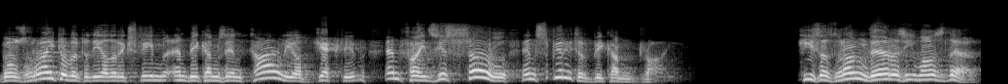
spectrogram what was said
goes right over to the other extreme and becomes entirely objective and finds his soul and spirit have become dry. He's as wrong there as he was there.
